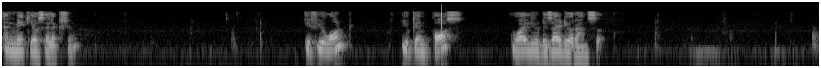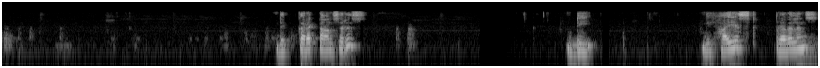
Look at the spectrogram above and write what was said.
and make your selection. If you want, you can pause while you decide your answer. The correct answer is D. The highest prevalence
